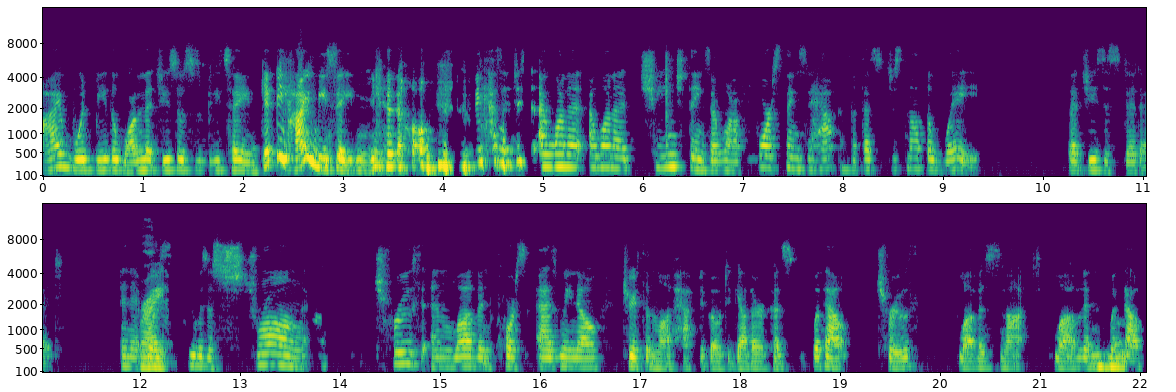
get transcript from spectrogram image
i would be the one that jesus would be saying get behind me satan you know because i just i want to i want to change things i want to force things to happen but that's just not the way that jesus did it and it right. was it was a strong truth and love and of course as we know truth and love have to go together because without truth love is not love and mm-hmm. without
